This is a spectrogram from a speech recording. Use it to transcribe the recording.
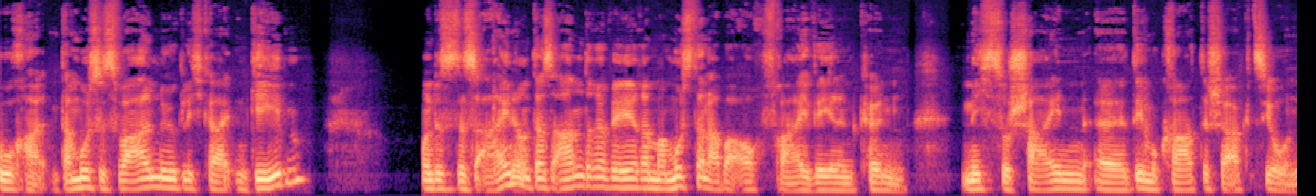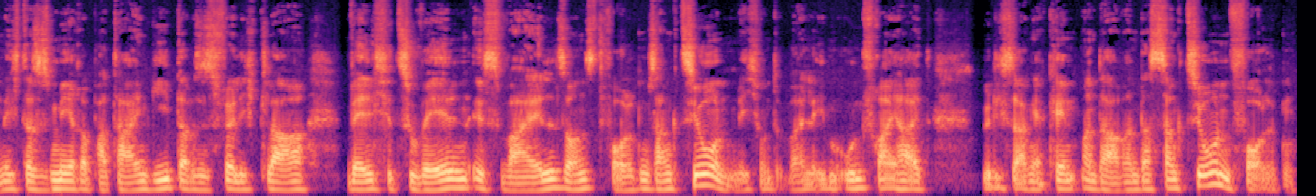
hochhalten. Da muss es Wahlmöglichkeiten geben und das ist das eine. Und das andere wäre, man muss dann aber auch frei wählen können. Nicht so scheindemokratische äh, Aktionen. Nicht, dass es mehrere Parteien gibt, aber es ist völlig klar, welche zu wählen ist, weil sonst folgen Sanktionen. Nicht? Und weil eben Unfreiheit, würde ich sagen, erkennt man daran, dass Sanktionen folgen.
